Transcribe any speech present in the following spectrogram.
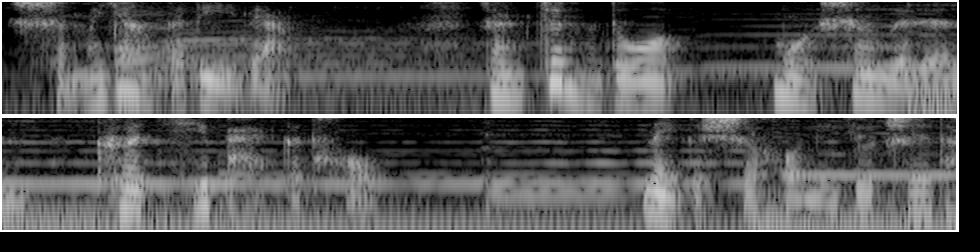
什么样的力量，让这么多陌生的人磕几百个头？那个时候你就知道，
